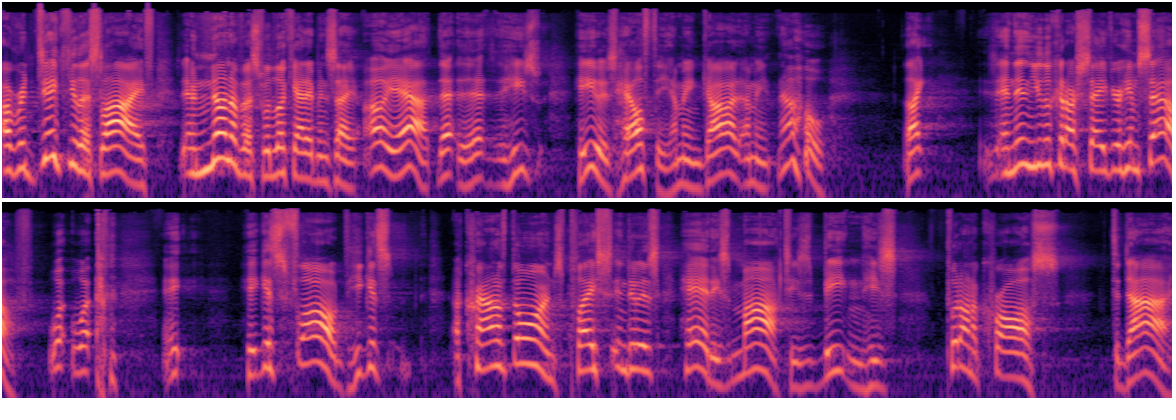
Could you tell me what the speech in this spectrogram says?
a ridiculous life. And none of us would look at him and say, oh, yeah, that, that, he's, he is healthy. I mean, God, I mean, no. Like, and then you look at our Savior himself. What, what, he, he gets flogged, he gets a crown of thorns placed into his head. He's mocked, he's beaten, he's put on a cross to die,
